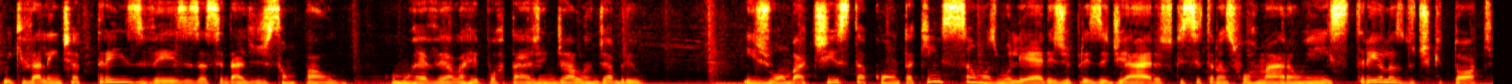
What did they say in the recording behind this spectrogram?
o equivalente a três vezes a cidade de São Paulo, como revela a reportagem de Alain de Abreu. E João Batista conta quem são as mulheres de presidiários que se transformaram em estrelas do TikTok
